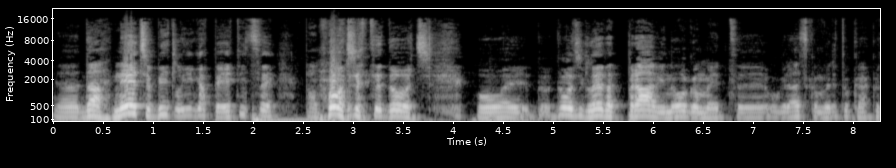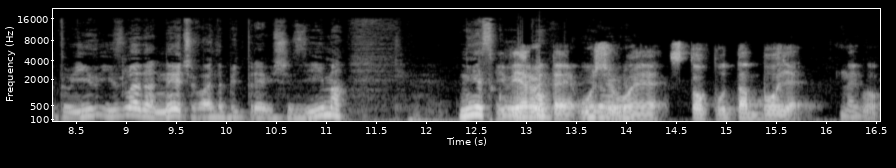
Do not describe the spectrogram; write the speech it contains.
E, Da, neće biti Liga petice, pa možete doći ovaj, do- doći gledat pravi nogomet e, u gradskom vrtu kako to izgleda. Neće valjda biti previše zima. Nije skupo. I vjerujte, uživo je sto puta bolje nego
